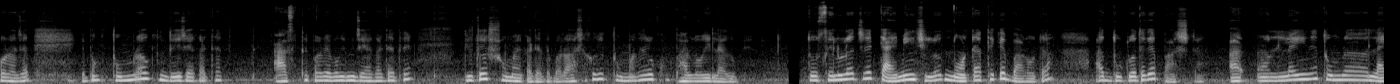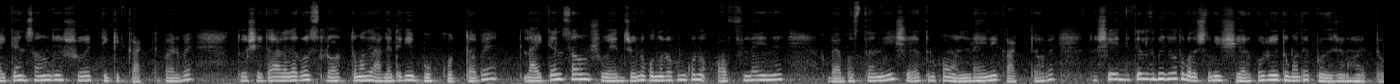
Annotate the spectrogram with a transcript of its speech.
করা যাক এবং তোমরাও কিন্তু এই জায়গাটা আসতে পারো এবং এই জায়গাটাতে দুটো সময় কাটাতে পারো। আশা করি তোমাদেরও খুব ভালোই লাগবে। তো সেলুলার যে টাইমিং ছিল নটা থেকে বারোটা আর দুটো থেকে পাঁচটা। আর অনলাইনে তোমরা লাইট অ্যান্ড সাউন্ডের শোয়ের টিকিট কাটতে পারবে। তো সেটা আলাদা করে স্লট তোমাদের আগে থেকেই বুক করতে হবে। লাইট অ্যান্ড সাউন্ড শোয়ের জন্য কোনো রকম কোনো অফলাইনে ব্যবস্থা নেই, সেটা তোমাকে অনলাইনে কাটতে হবে। তো সেই ডিটেলস ভিডিও তোমাদের সাথে আমি শেয়ার করব যদি তোমাদের প্রয়োজন হয় তো।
